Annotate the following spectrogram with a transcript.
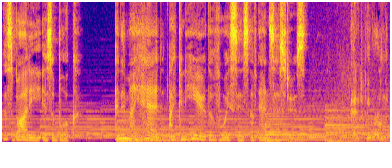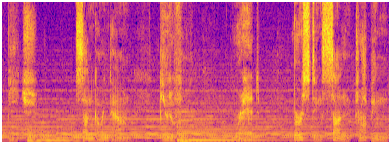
This body is a book, and in my head I can hear the voices of ancestors. And we were on the beach. Sun going down. Beautiful. Red. Bursting sun dropping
